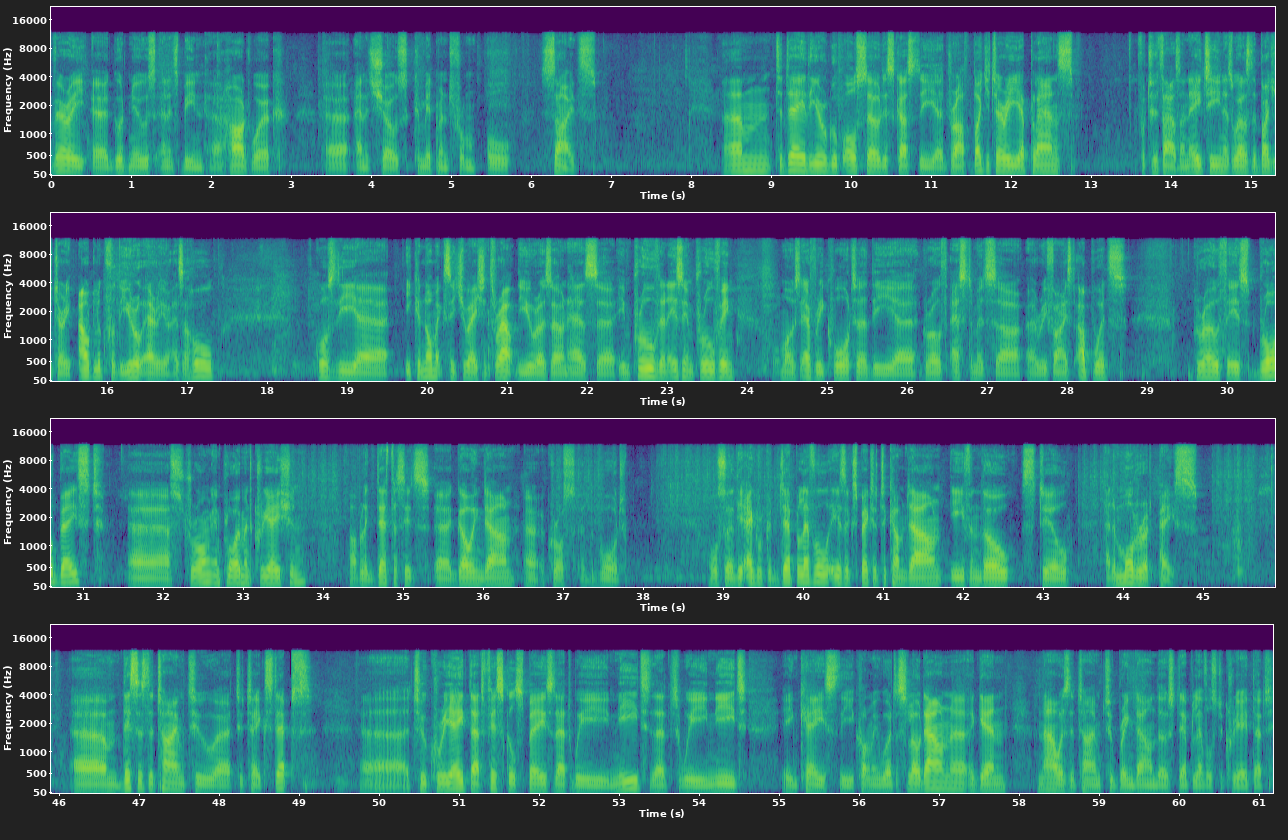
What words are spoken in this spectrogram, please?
very good news, and it's been hard work uh, and it shows commitment from all sides. Um, today the Eurogroup also discussed the uh, draft budgetary uh, plans for 2018 as well as the budgetary outlook for the euro area as a whole. Of course the uh, economic situation throughout the eurozone has uh, improved and is improving. Almost every quarter the uh, growth estimates are revised upwards. Growth is broad-based uh, strong employment creation, public deficits uh, going down uh, across the board. Also, the aggregate debt level is expected to come down, even though still at a moderate pace. Um, this is the time to, uh, to take steps uh, to create that fiscal space that we need, that we need in case the economy were to slow down uh, again. Now is the time to bring down those debt levels to create that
